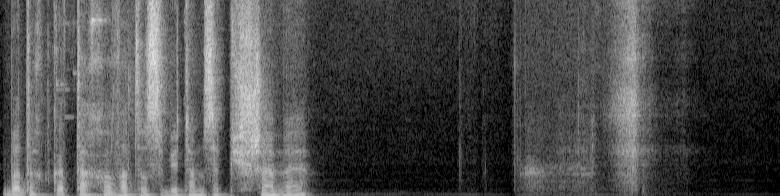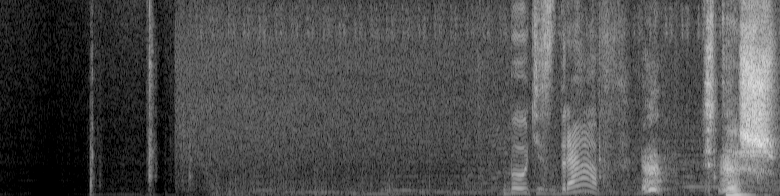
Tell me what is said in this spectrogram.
Chyba do Tachowa to sobie tam zapiszemy. Ty też.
